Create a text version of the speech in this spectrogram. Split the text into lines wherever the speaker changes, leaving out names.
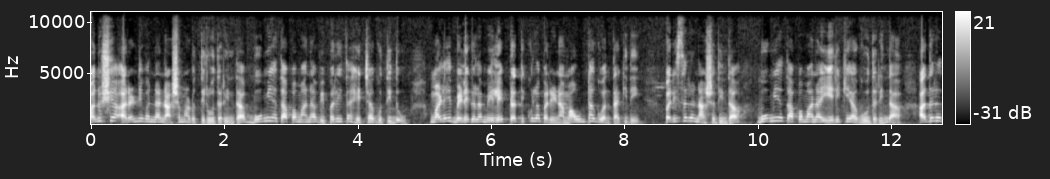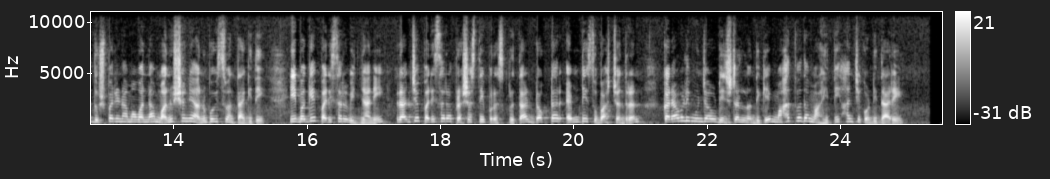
ಮನುಷ್ಯ ಅರಣ್ಯವನ್ನ ನಾಶ ಮಾಡುತ್ತಿರುವುದರಿಂದ ಭೂಮಿಯ ತಾಪಮಾನ ವಿಪರೀತ ಹೆಚ್ಚಾಗುತ್ತಿದ್ದು, ಮಳೆ ಬೆಳೆಗಳ ಮೇಲೆ ಪ್ರತಿಕೂಲ ಪರಿಣಾಮ ಉಂಟಾಗುವಂತಾಗಿದೆ. ಪರಿಸರ ನಾಶದಿಂದ ಭೂಮಿಯ ತಾಪಮಾನ ಏರಿಕೆಯಾಗುವುದರಿಂದ ಅದರ ದುಷ್ಪರಿಣಾಮವನ್ನು ಮನುಷ್ಯನೇ ಅನುಭವಿಸುವಂತಾಗಿದೆ. ಈ ಬಗ್ಗೆ ಪರಿಸರ ವಿಜ್ಞಾನಿ, ರಾಜ್ಯ ಪರಿಸರ ಪ್ರಶಸ್ತಿ ಪುರಸ್ಕೃತ ಡಾಕ್ಟರ್ ಎಂಡಿ ಸುಭಾಷ್ ಚಂದ್ರನ್, ಕರಾವಳಿ ಮುಂಜಾವು ಡಿಜಿಟಲ್ನೊಂದಿಗೆ ಮಹತ್ವದ ಮಾಹಿತಿ ಹಂಚಿಕೊಂಡಿದ್ದಾರೆ.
